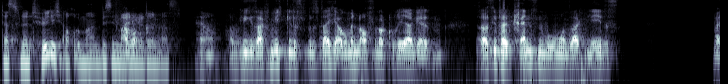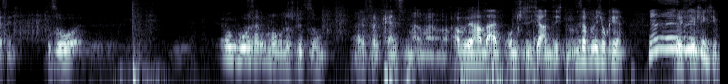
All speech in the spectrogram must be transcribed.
dass du natürlich auch immer ein bisschen Meinung drin hast. Ja, aber wie gesagt, für mich gilt das, das gleiche Argument auch für Nordkorea gelten. Aber es gibt halt Grenzen, wo man sagt, nee, das weiß nicht. Das so. Irgendwo ist halt immer noch Unterstützung. Da gibt es halt Grenzen, meiner Meinung nach. Aber wir haben da einfach unterschiedliche Ansichten. Und das ist ja völlig okay. Ja, ja, Völlig völlig legitim.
